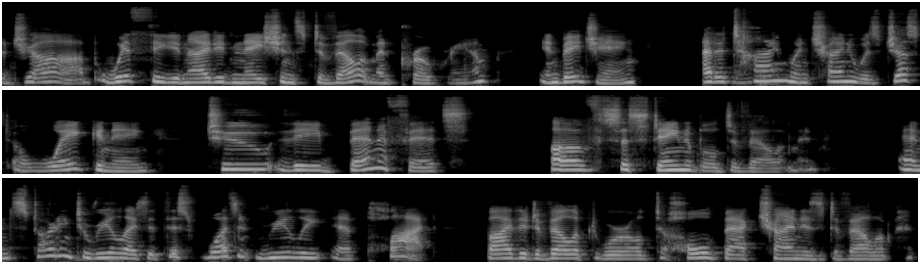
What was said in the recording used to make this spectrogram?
a job with the United Nations Development Program in Beijing at a mm-hmm. time when China was just awakening to the benefits of sustainable development and starting to realize that this wasn't really a plot by the developed world to hold back China's development.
